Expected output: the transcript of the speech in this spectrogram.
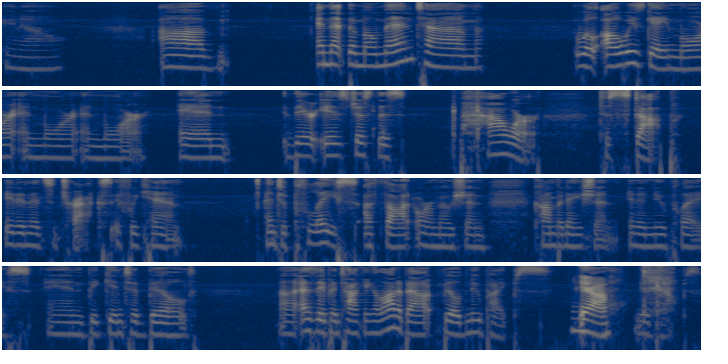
you know. Um, and that the momentum will always gain more and more and more and there is just this power to stop it in its tracks if we can and to place a thought or emotion combination in a new place and begin to build uh, as they've been talking a lot about build new pipes Yeah. new pipes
